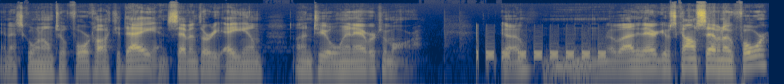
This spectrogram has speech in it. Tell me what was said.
and that's going on till four o'clock today and seven thirty a.m. until whenever tomorrow. Go. Nobody there. Give us a call 704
